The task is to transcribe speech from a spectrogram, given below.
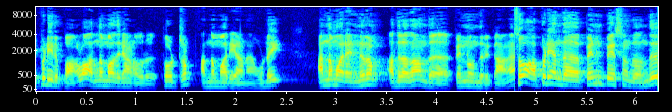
எப்படி இருப்பாங்களோ அந்த மாதிரியான ஒரு தோற்றம் அந்த மாதிரியான உடை அந்த மாதிரி நிறம் அதில் தான் அந்த பெண் வந்திருக்காங்க. ஸோ அப்படி அந்த பெண் பேசுனது வந்து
